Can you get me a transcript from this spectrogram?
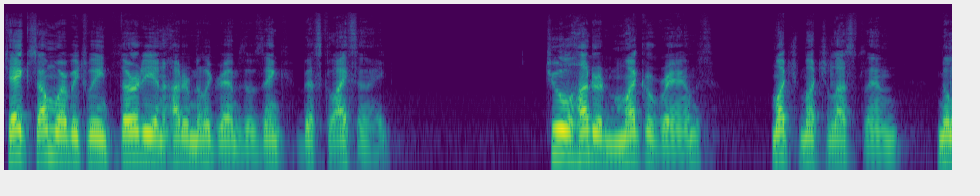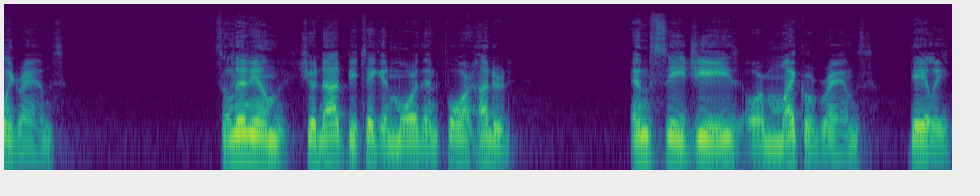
Take somewhere between 30 and 100 milligrams of zinc bisglycinate 200 micrograms, much, much less than milligrams. Selenium should not be taken more than 400 mcgs or micrograms daily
